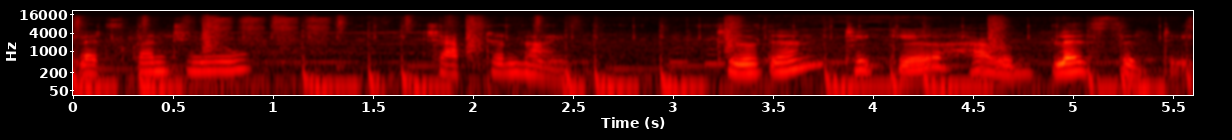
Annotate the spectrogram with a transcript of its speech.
Let's continue chapter 9. Till then, take care. Have a blessed day.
